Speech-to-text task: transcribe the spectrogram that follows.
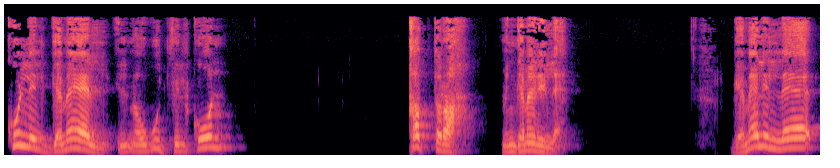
كل الجمال الموجود في الكون قطرة من جمال الله. جمال الله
